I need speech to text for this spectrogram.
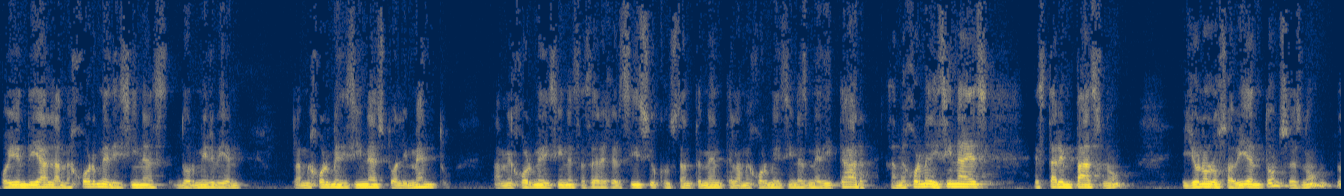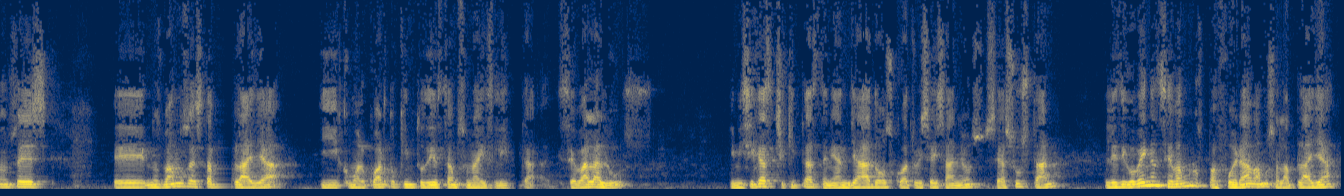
Hoy en día la mejor medicina es dormir bien, la mejor medicina es tu alimento, la mejor medicina es hacer ejercicio constantemente, la mejor medicina es meditar, la mejor medicina es estar en paz, ¿no? Y yo no lo sabía entonces, ¿no? Entonces eh, nos vamos a esta playa y como al cuarto o quinto día estamos en una islita, se va la luz y mis hijas chiquitas tenían ya dos, cuatro y seis años, se asustan les digo, vénganse, vámonos para afuera, vamos a la playa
